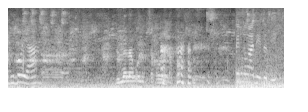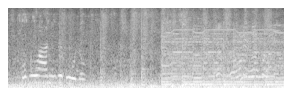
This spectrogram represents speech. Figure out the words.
Eddie Boy, ah. Doon na lang ulit sa corner. Pin mo nga dito, di. Kukuhanin ko yung ulo. oh you.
